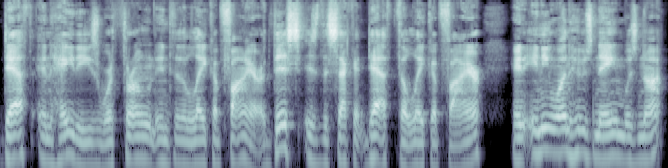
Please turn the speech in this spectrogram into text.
Death and Hades were thrown into the lake of fire. This is the second death, the lake of fire, and anyone whose name was not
